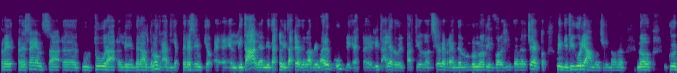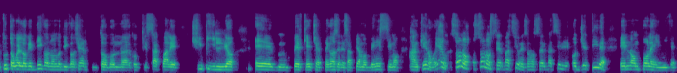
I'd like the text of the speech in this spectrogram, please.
pre presenza, eh, cultura liberal democratica, per esempio è, è l'Italia, l'Italia della Prima Repubblica, è l'Italia dove il partito d'azione prende l'1,5%, quindi figuriamoci, non, non, tutto quello che dico non lo dico certo con, con chissà quale cipiglio eh, perché certe cose le sappiamo benissimo anche noi. Sono, sono, osservazioni, sono osservazioni oggettive e non polemiche.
